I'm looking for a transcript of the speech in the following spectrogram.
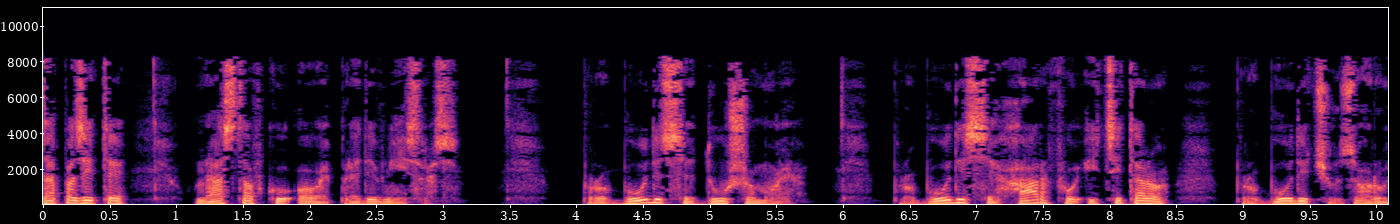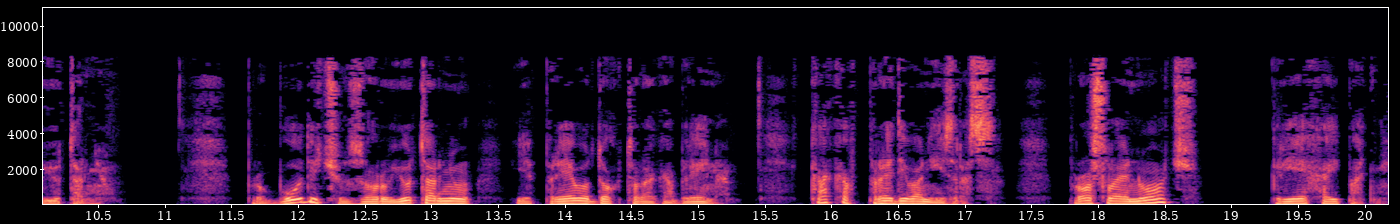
Zapazite u nastavku ovaj predivni izraz. Probudi se dušo moja, probudi se harfo i citaro, probudit ću zoru jutarnju. Probudit ću zoru jutarnju je prevod doktora Gablena. Kakav predivan izraz. Prošla je noć grijeha i patnji.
